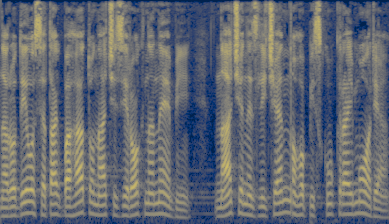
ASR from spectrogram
народилося так багато, наче зірок на небі, наче незліченного піску край моря.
